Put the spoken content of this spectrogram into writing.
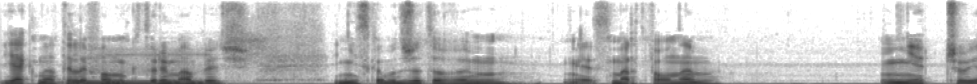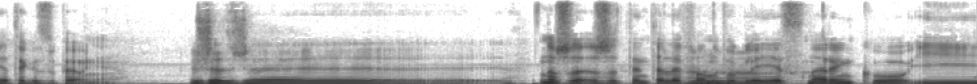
Jak na telefon, hmm. który ma być niskobudżetowym smartfonem, nie czuję tego zupełnie że, że... No, że, że ten telefon w ogóle jest na rynku i...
